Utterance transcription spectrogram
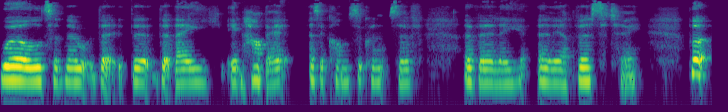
worlds and the, the, that they inhabit as a consequence of of early early adversity. But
